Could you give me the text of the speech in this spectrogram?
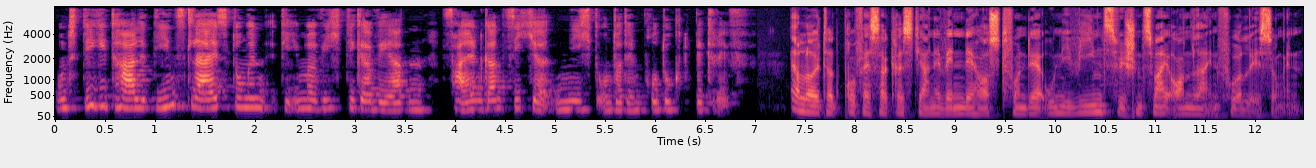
Und digitale Dienstleistungen, die immer wichtiger werden, fallen ganz sicher nicht unter den Produktbegriff. Erläutert Professor Christiane Wendehorst von der Uni Wien zwischen zwei Online-Vorlesungen.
